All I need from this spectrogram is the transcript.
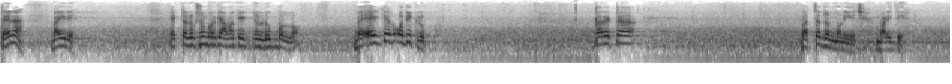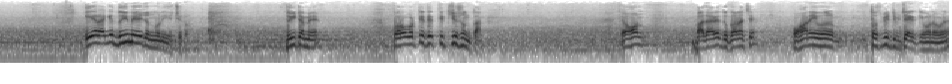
তাই না? বাইরে। একটা লোক সম্পর্কে আমাকে একজন লোক বলল, বা একের অধিক লোক। তার একটা বাচ্চা জন্ম নিয়েছে বাড়িতে। এর আগে দুই মেয়ে জন্ম নিয়েছিল। দুইটা মেয়ে। পরবর্তীতে তৃতীয় সন্তান। এখন বাজারে দোকান আছে। ওখানে তসবির টিপছে আর কি মনে মনে।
